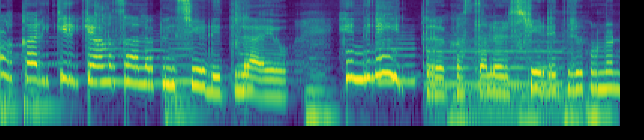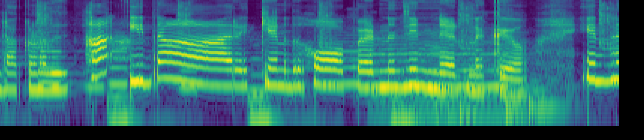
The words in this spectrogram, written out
ആൾക്കാർക്ക് ഇരിക്കാനുള്ള സ്ഥലം ഈ സ്റ്റേഡിയത്തിലായോ? എന്തിനാ ഇത്രയൊക്കെ സ്ഥലം സ്റ്റേഡിയത്തിൽ കൊണ്ടുണ്ടാക്കണത് ഇതാരൊക്കെയാണിത് ഹോപ്പേട്ടനും ജിന്നേട്ടനൊക്കെയോ? എന്താ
